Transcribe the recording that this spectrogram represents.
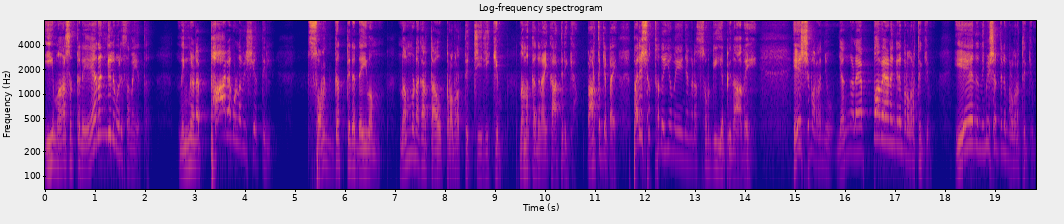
ഈ മാസത്തിലെ ഏതെങ്കിലും ഒരു സമയത്ത് നിങ്ങളുടെ ഭാരമുള്ള വിഷയത്തിൽ സ്വർഗത്തിലെ ദൈവം നമ്മുടെ കർത്താവ് പ്രവർത്തിച്ചിരിക്കും. നമുക്കതിനായി കാത്തിരിക്കാം. പ്രാർത്ഥിക്കട്ടെ. പരിശുദ്ധ ദൈവമേ ഞങ്ങളുടെ സ്വർഗീയ പിതാവേ യേശു പറഞ്ഞു ഞങ്ങൾ എപ്പോൾ വേണമെങ്കിലും പ്രവർത്തിക്കും. ഏത് നിമിഷത്തിലും പ്രവർത്തിക്കും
